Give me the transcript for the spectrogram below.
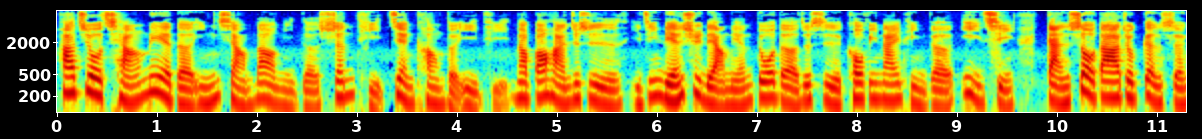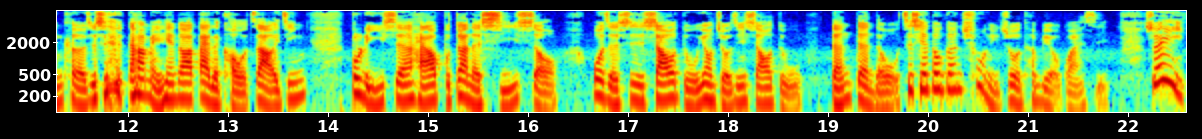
它就强烈的影响到你的身体健康的议题。那包含就是已经连续两年多的，就是 COVID-19 的疫情，感受大家就更深刻，就是大家每天都要戴着口罩，已经不离身，还要不断的洗手，或者是消毒，用酒精消毒。等等的，这些都跟处女座特别有关系，所以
